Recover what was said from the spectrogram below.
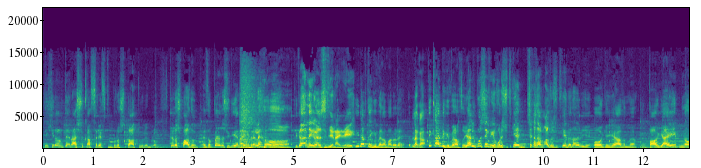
γιατί έχει έναν τεράστιο καθρέφτη μπροστά του, ρε bro. Τέλος πάντων, εδώ πέρα το σουτιενάκι τρελέ μου. Τι κάνει εκεί πέρα το σουτιενάκι. Τι είναι αυτό εκεί πέρα πάνω, ρε. Τι βλάκα. Τι κάνει εκεί πέρα αυτό; Η άλλη πώς έβγαινε χωρίς σουτιέν. Ξέχασα να βάλω το σουτιέν όταν έβγαινε. Οκ, για να δούμε. Πάω για ύπνο.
